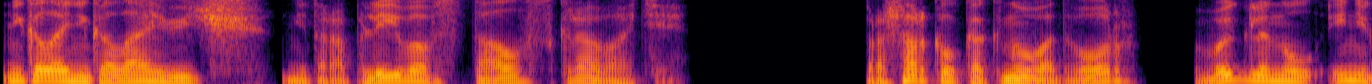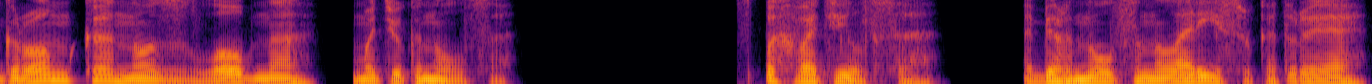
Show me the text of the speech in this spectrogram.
Николай Николаевич неторопливо встал с кровати. Прошаркал к окну во двор, выглянул и негромко, но злобно матюкнулся. Спохватился, обернулся на Ларису, которая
